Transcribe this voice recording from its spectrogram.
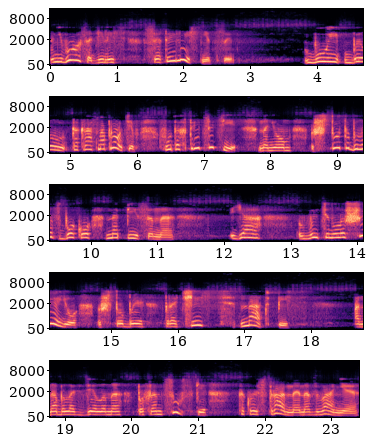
На него садились с этой лестницы. Буй был как раз напротив, в футах тридцати. На нем что-то было сбоку написано. Я вытянула шею, чтобы прочесть надпись. Она была сделана по-французски. Какое странное название.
